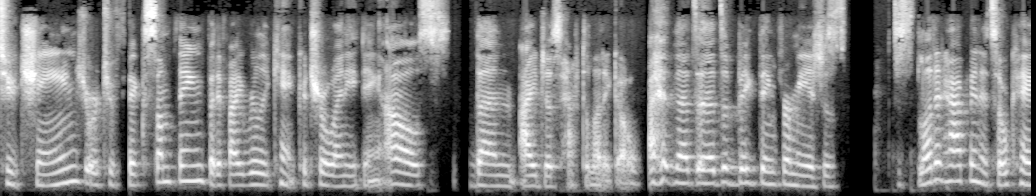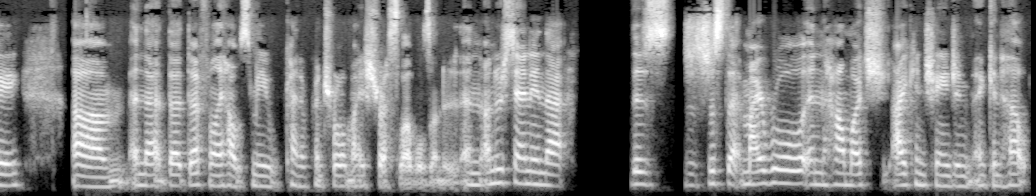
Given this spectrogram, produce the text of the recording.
to change or to fix something. But if I really can't control anything else, then I just have to let it go. that's that's a big thing for me. It's just just let it happen. It's okay. Um, and that that definitely helps me kind of control my stress levels under and understanding that there's just that my role and how much I can change and, and can help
